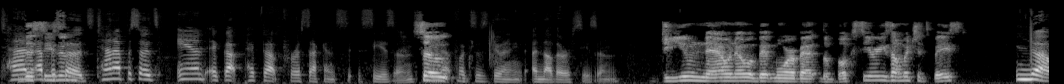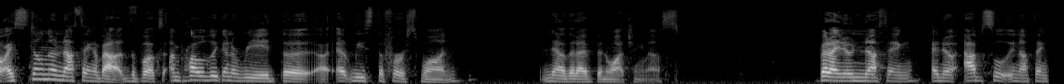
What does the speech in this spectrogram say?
Ten episodes, season? ten episodes, and it got picked up for a second se- season. So- Netflix is doing another season. Do you now know a bit more about the book series on which it's based? No, I still know nothing about the books. I'm probably going to read the uh, at least the first one now that I've been watching this. But I know nothing. I know absolutely nothing.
